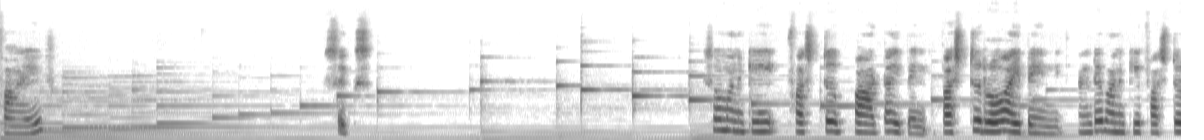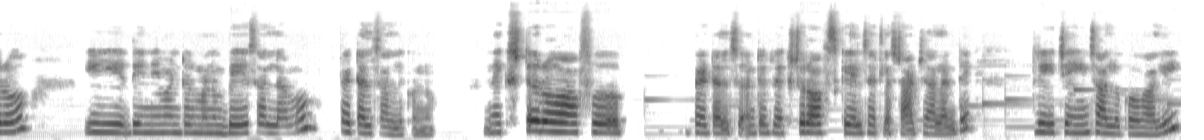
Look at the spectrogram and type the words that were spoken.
five six so మనకి ఫస్ట్ పార్ట్ అయిపోయింది. ఫస్ట్ రో అయిపోయింది. అంటే మనకి ఫస్ట్ రో ఈ దీన్ని ఏమంటారు మనం బేస్ అల్లాము పెటల్స్ అల్లుకున్నాం. నెక్స్ట్ రో ఆఫ్ పెటల్స్ అంటే నెక్స్ట్ రో ఆఫ్ స్కేల్స్ ఎట్లా స్టార్ట్ చేయాలంటే త్రీ చైన్స్ అల్లుకోవాలి.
